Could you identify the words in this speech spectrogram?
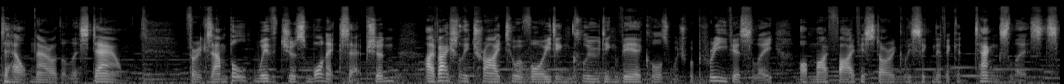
to help narrow the list down. For example, with just one exception, I've actually tried to avoid including vehicles which were previously on my 5 historically significant tanks lists,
